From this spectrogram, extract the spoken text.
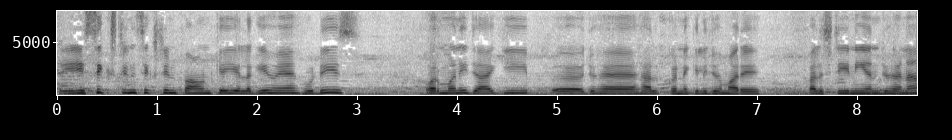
तो ये सिक्सटीन सिक्सटीन पाउंड के ये लगे हुए हैं हुडीज़ और मनी जाएगी जो है हेल्प करने के लिए जो हमारे फलस्तीनियन जो है ना,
